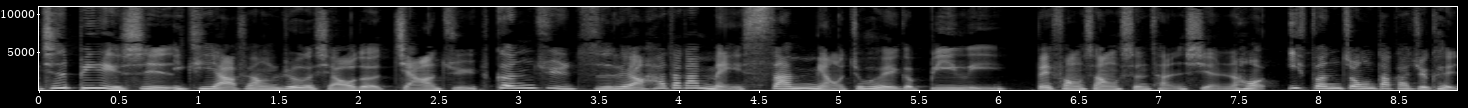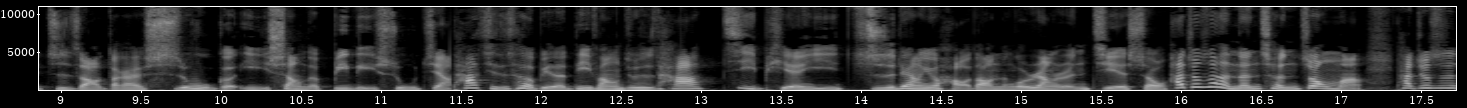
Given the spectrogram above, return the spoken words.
其实 Billy 是 IKEA 非常热销的家具。根据资料，它大概每三秒就会有一个 Billy。被放上生产线，然后一分钟大概就可以制造大概十五个以上的 B 里书架。它其实特别的地方就是它既便宜，质量又好到能够让人接受。它就是很能承重嘛，它就是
